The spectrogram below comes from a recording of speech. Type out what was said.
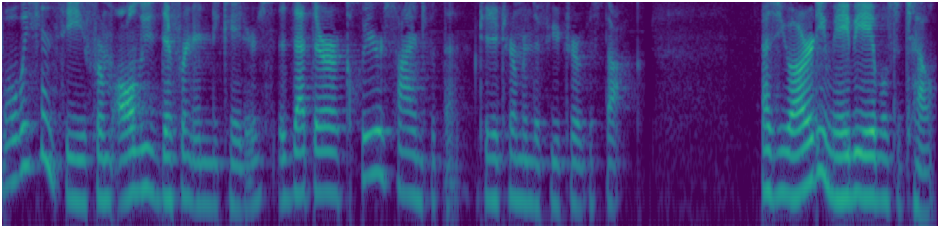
What we can see from all these different indicators is that there are clear signs with them to determine the future of a stock. As you already may be able to tell,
